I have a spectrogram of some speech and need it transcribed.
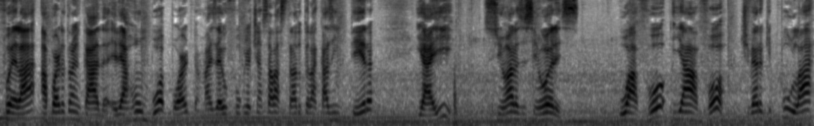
foi lá, a porta trancada. Ele arrombou a porta, mas aí o fogo já tinha se alastrado pela casa inteira. E aí, senhoras e senhores, o avô e a avó tiveram que pular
